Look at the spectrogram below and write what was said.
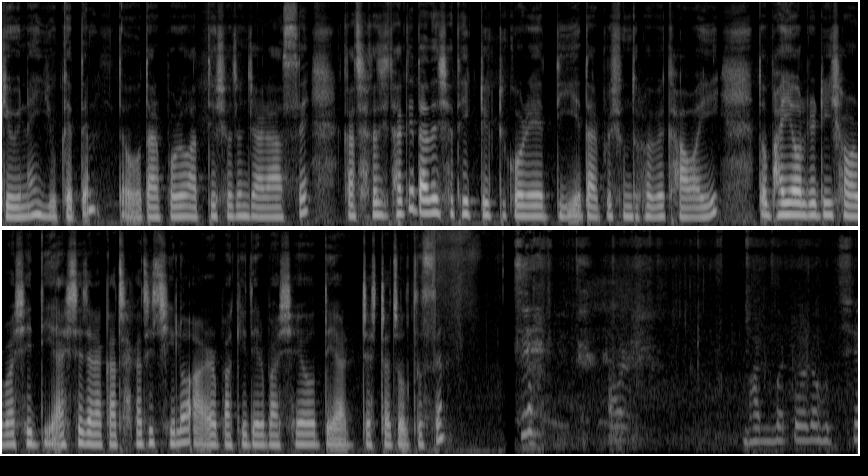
কেউই নাই ইউকেতে। তো তারপরেও আত্মীয় স্বজন যারা আছে, কাছাকাছি থাকে, তাদের সাথে একটু একটু করে দিয়ে তারপরে সুন্দরভাবে খাওয়াই। তো ভাইয়া অলরেডি সবার বাসায় দিয়ে আসছে, যারা কাছাকাছি ছিল। আর বাকিদের বাসায়ও দেওয়ার চেষ্টা চলতেছে। আমার ভাগ বাটোয়ারা হচ্ছে।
